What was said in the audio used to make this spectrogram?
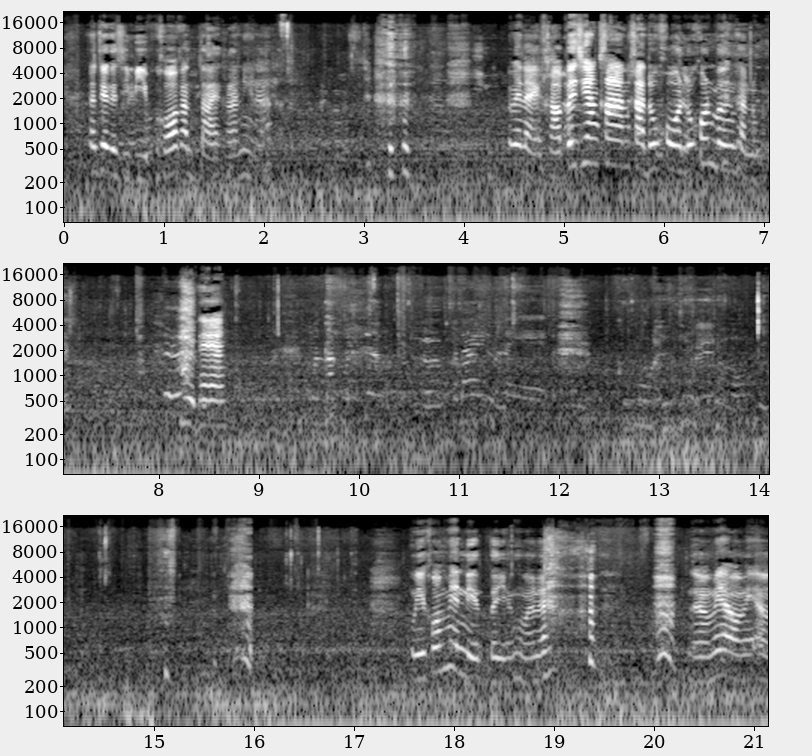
ๆแล้วเจอกับสีบีบคอกันตายค่ะนี่นะไปไหนคะไปเชียงคานค่ะ ทุกคนทุกคนเมืองถนนหยุดแหง เออก็ได้อยู่แหละ มีค อมเมนต์นิดแต่ยังมาแล้วเดี๋ยวไม่เอาไม่เอา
